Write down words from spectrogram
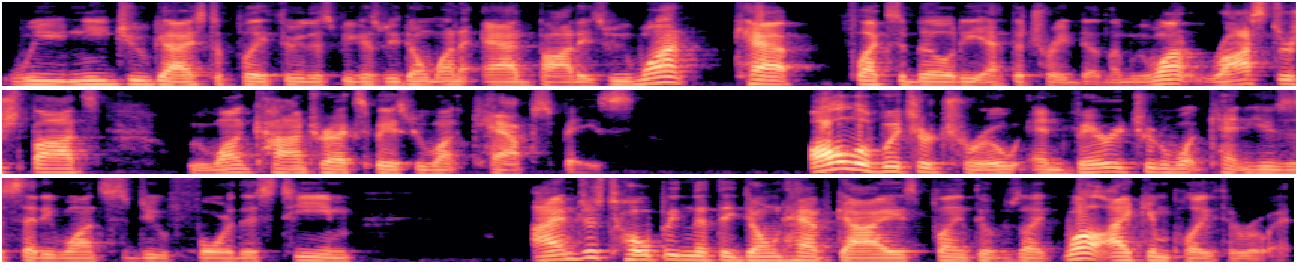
we need you guys to play through this because we don't want to add bodies. We want cap flexibility at the trade deadline. We want roster spots, we want contract space, we want cap space. All of which are true and very true to what Kent Hughes has said he wants to do for this team. I'm just hoping that they don't have guys playing through it like, well, I can play through it.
